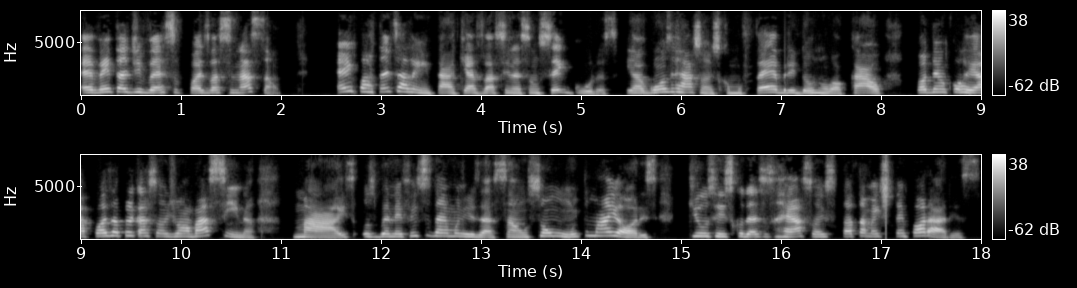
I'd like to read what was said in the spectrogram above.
Evento adverso pós-vacinação. É importante salientar que as vacinas são seguras e algumas reações, como febre e dor no local, podem ocorrer após a aplicação de uma vacina, mas os benefícios da imunização são muito maiores que os riscos dessas reações totalmente temporárias.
